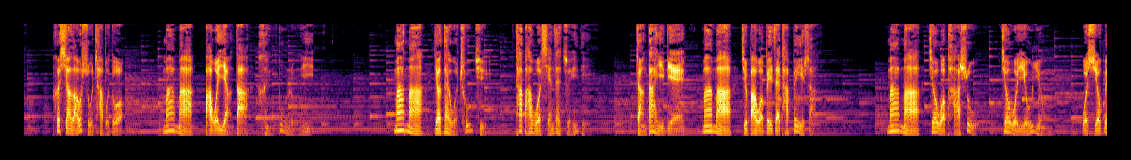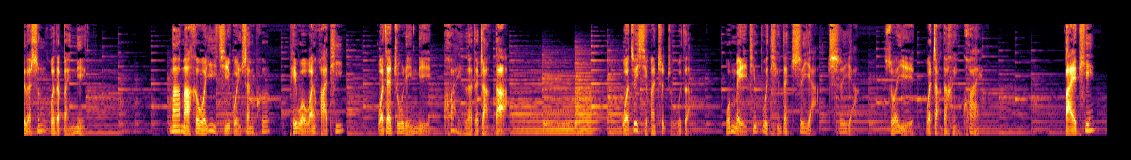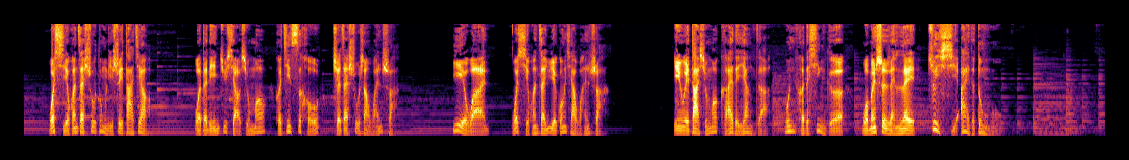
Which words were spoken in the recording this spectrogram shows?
和小老鼠差不多。妈妈把我养大很不容易。妈妈要带我出去，他把我衔在嘴里。长大一点，妈妈就把我背在她背上。妈妈教我爬树，教我游泳，我学会了生活的本领。妈妈和我一起滚山坡，陪我玩滑梯，我在竹林里快乐的长大。我最喜欢吃竹子。我每天不停的吃呀吃呀，所以我长得很快。白天，我喜欢在树洞里睡大觉，我的邻居小熊猫和金丝猴却在树上玩耍。夜晚，我喜欢在月光下玩耍，因为大熊猫可爱的样子、温和的性格，我们是人类最喜爱的动物。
